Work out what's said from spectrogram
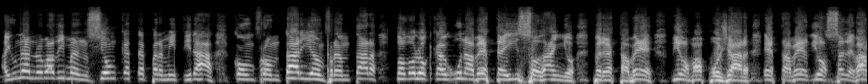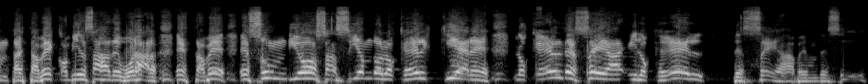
Hay una nueva dimensión que te permitirá confrontar y enfrentar todo lo que alguna vez te hizo daño. Pero esta vez Dios va a apoyar, esta vez Dios se levanta, esta vez comienzas a devorar, esta vez es un Dios haciendo lo que Él quiere, lo que Él desea y lo que Él desea bendecir.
